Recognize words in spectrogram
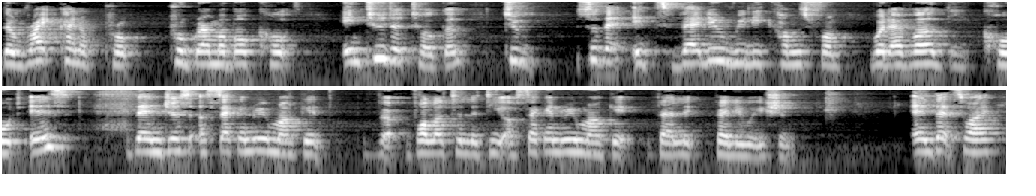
the right kind of pro- programmable code into the token to so that its value really comes from whatever the code is than just a secondary market volatility or secondary market valuation. And that's why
